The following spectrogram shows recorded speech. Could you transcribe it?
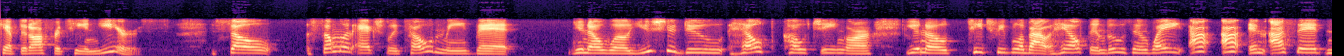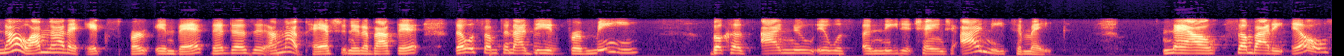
kept it off for 10 years. So someone actually told me that, you know, well, you should do health coaching or, you know, teach people about health and losing weight. I, I and I said, no, I'm not an expert in that. That doesn't, I'm not passionate about that. That was something I did Mhm. for me because I knew it was a needed change I need to make. Now, somebody else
